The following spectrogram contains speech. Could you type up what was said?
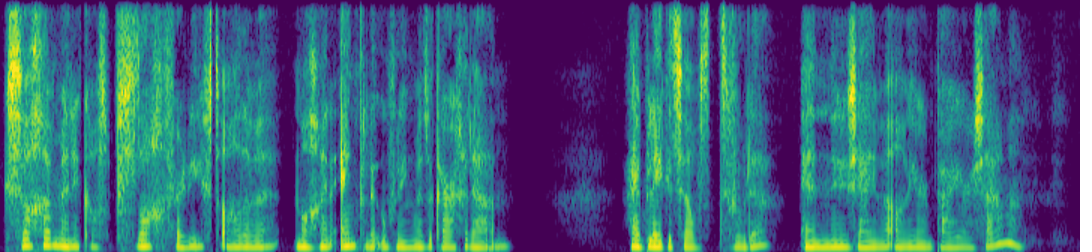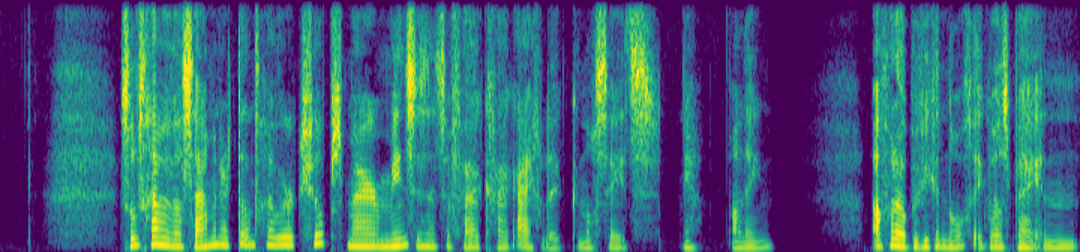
Ik zag hem en ik was op slag verliefd. Al hadden we nog geen enkele oefening met elkaar gedaan. Hij bleek hetzelfde te voelen. En nu zijn we alweer een paar jaar samen. Soms gaan we wel samen naar tantra workshops, maar minstens net zo vaak ga ik eigenlijk nog steeds ja, alleen. Afgelopen weekend nog, ik was bij een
